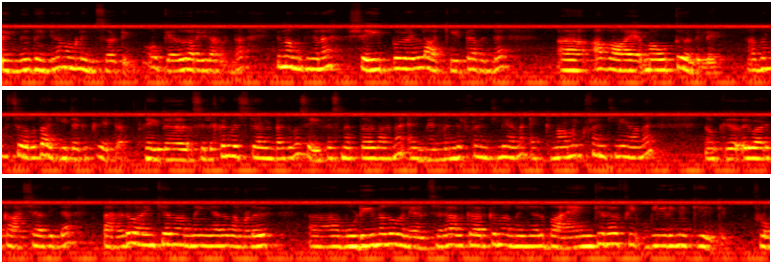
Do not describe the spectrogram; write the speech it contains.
റിങ് ഇതെങ്ങനെ നമ്മൾ ഇൻസേർട്ട് ചെയ്യും? ഓക്കെ അത് അറിയിടാവണ്ട ഇത് നമുക്കിങ്ങനെ ഷേപ്പുകളിലാക്കിയിട്ട് അതിന്റെ ആ, വായ മൗത്ത് കണ്ടില്ലേ? അത് നമുക്ക് ചെറുതാക്കിയിട്ടൊക്കെ കയറ്റാം. ഇത് സിലിക്കൺ വെസ്റ്റാണ് ഉണ്ടാക്കുന്നത് സേഫസ്റ്റ് മെത്തേഡാണ് എൻവയൺമെന്റൽ ഫ്രണ്ട്ലിയാണ് എക്കണോമിക് ഫ്രണ്ട്ലിയാണ് നമുക്ക് ഒരുപാട് കാശാവില്ല. പാഡ് വാങ്ങിക്കുക എന്ന് പറഞ്ഞു കഴിഞ്ഞാൽ നമ്മൾ മുടിയുന്നത് പോലെയാണ്. ചില ആൾക്കാർക്ക് എന്ന് പറഞ്ഞു കഴിഞ്ഞാൽ ഭയങ്കര ബ്ലീഡിങ് ഒക്കെ ആയിരിക്കും. ഫ്ലോ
